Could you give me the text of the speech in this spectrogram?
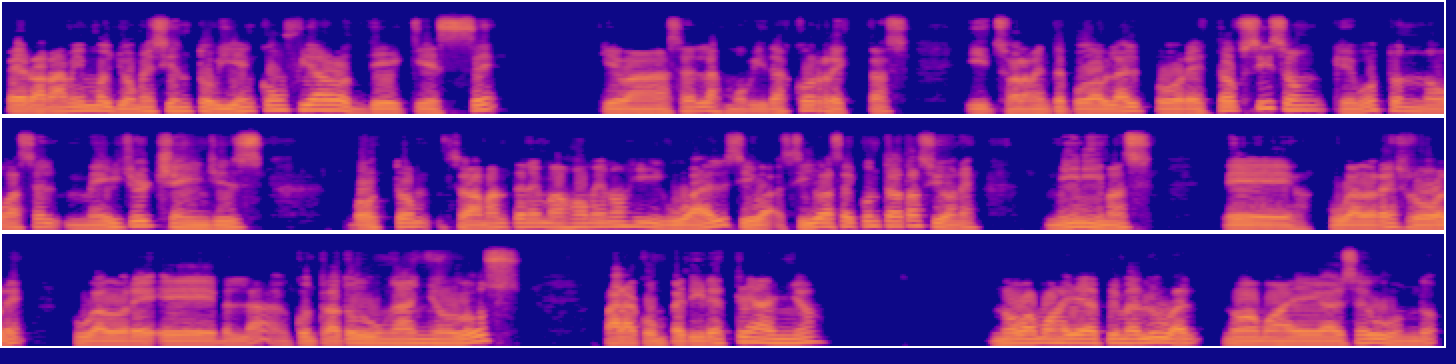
pero ahora mismo yo me siento bien confiado de que sé que van a hacer las movidas correctas y solamente puedo hablar por esta offseason que Boston no va a hacer major changes. Boston se va a mantener más o menos igual, si va, va a hacer contrataciones mínimas, eh, jugadores roles, jugadores, eh, ¿verdad? Un contrato de un año o dos para competir este año. No vamos a llegar al primer lugar, no vamos a llegar al segundo,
